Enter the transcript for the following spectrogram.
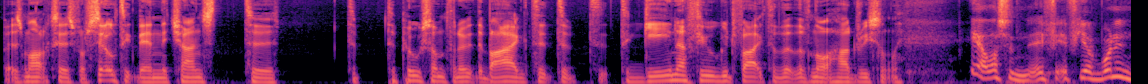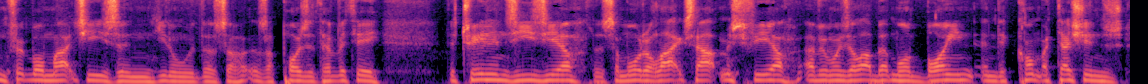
But as Mark says, for Celtic, then the chance to to, to pull something out the bag, to, to, to, to gain a feel good factor that they've not had recently. Yeah, listen, if, if you're winning football matches and you know there's a there's a positivity, the training's easier, there's a more relaxed atmosphere, everyone's a little bit more buoyant, and the competition's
